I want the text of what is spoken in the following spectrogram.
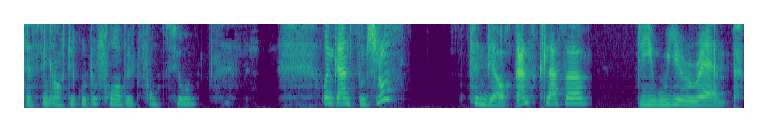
Deswegen auch die gute Vorbildfunktion. Und ganz zum Schluss finden wir auch ganz klasse die WeRamp.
